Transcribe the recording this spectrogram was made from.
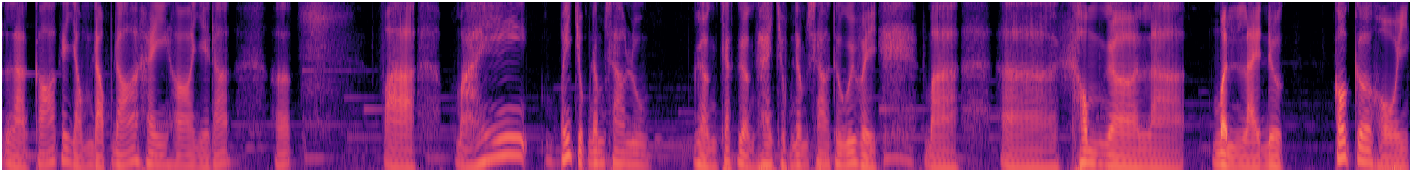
là có cái giọng đọc đó hay ho vậy đó. Ờ. Và mãi mấy chục năm sau luôn gần chắc gần hai chục năm sau thưa quý vị mà à, không ngờ là mình lại được có cơ hội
